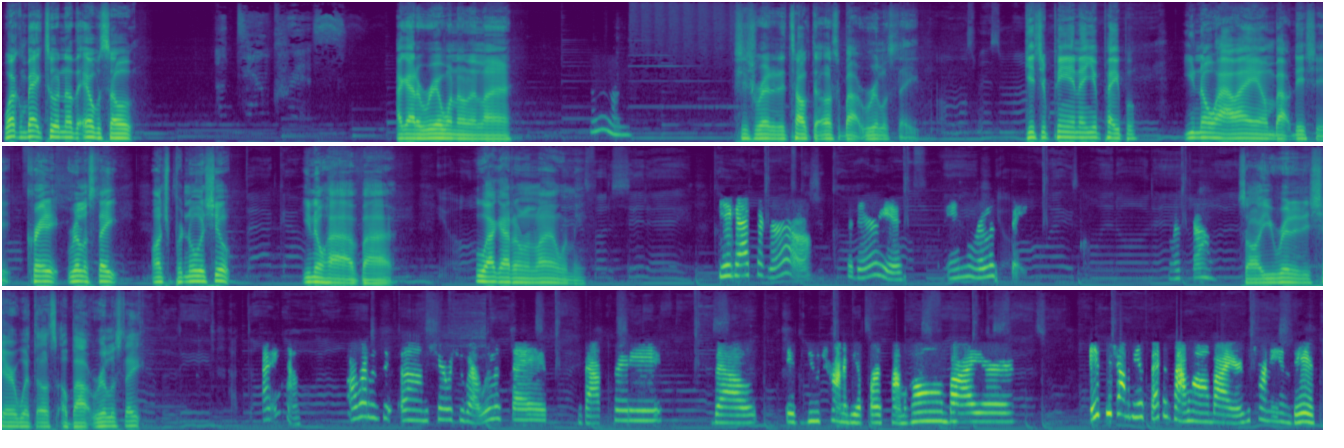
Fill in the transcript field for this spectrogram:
Welcome back to another episode. I got a real one on the line. Hmm. She's ready to talk to us about real estate. Get your pen and your paper. You know how I am about this shit. Credit, real estate, entrepreneurship. You know how I vibe. Who I got on the line with me? You got your girl, Shadarius, in real estate. Let's go. So are you ready to share with us about real estate? I am. I'd rather um, share with you about real estate, about credit, about if you're trying to be a first time home buyer, if you're trying to be a second time home buyer, if you're trying to invest,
